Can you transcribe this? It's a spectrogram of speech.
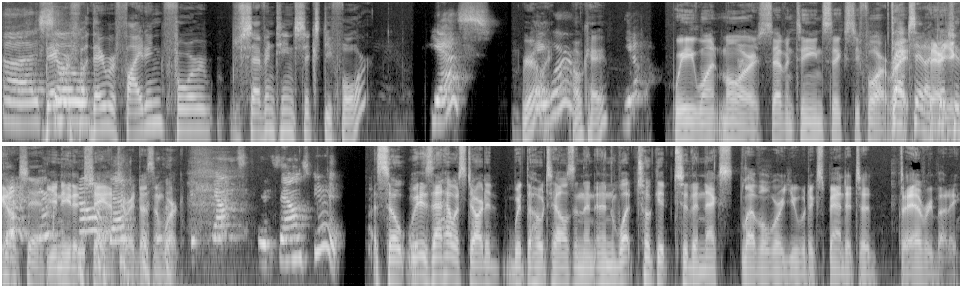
Uh, they, so, were, they were fighting for 1764? Yes. Really? were. Okay. Yep. We want more 1764. Right. That's it. I there bet you, you go. that's it. You need a chant or it doesn't work. It sounds, it sounds good. So is that how it started with the hotels, and then and what took it to the next level where you would expand it to, to everybody?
